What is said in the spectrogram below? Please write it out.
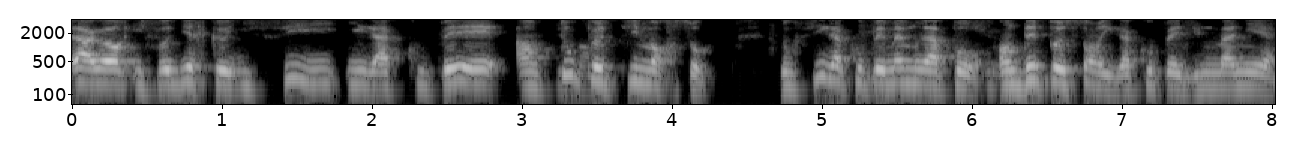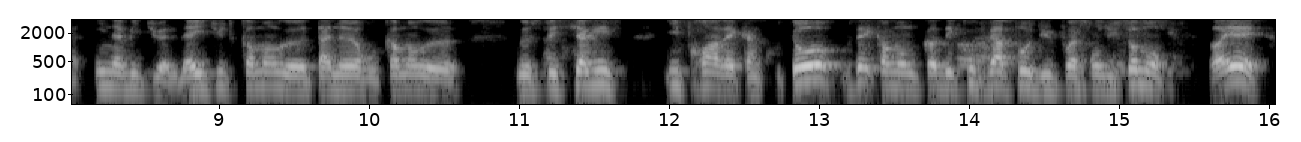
Alors, il faut dire qu'ici, il a coupé un tout petit morceau. Donc, s'il a coupé même la peau, en dépeçant, il a coupé d'une manière inhabituelle. D'habitude, comment le tanneur ou comment le, spécialiste, il prend avec un couteau. Vous savez comment on découpe la peau du poisson, du saumon. Vous voyez,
